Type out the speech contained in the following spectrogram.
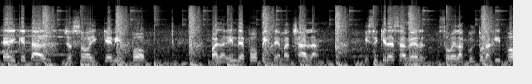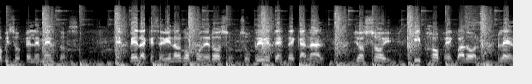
Hey, ¿qué tal? Yo soy Kevin Pop, bailarín de popping de Machala. Y si quieres saber sobre la cultura hip hop y sus elementos, espera que se viene algo poderoso. Suscríbete a este canal. Yo soy Hip Hop Ecuador. Bless.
